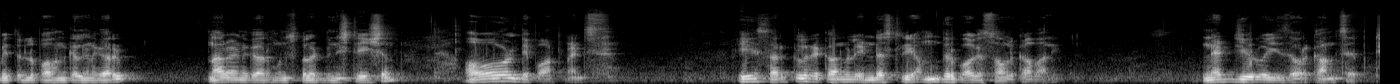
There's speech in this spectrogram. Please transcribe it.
మిత్రులు పవన్ కళ్యాణ్ గారు నారాయణ గారు మున్సిపల్ అడ్మినిస్ట్రేషన్ ఆల్ డిపార్ట్మెంట్స్. ఈ సర్క్యులర్ ఎకానమీలో ఇండస్ట్రీ అందరూ భాగస్వాములు కావాలి. Net zero is our concept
